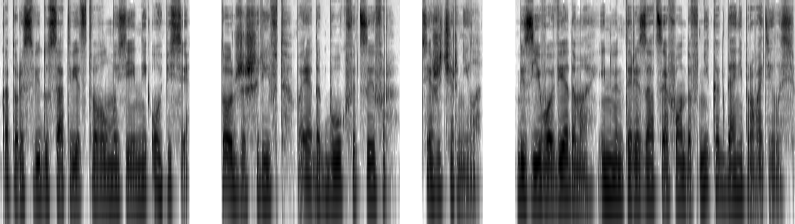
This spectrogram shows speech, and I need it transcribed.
который с виду соответствовал музейной описи. Тот же шрифт, порядок букв и цифр, те же чернила. Без его ведома инвентаризация фондов никогда не проводилась.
